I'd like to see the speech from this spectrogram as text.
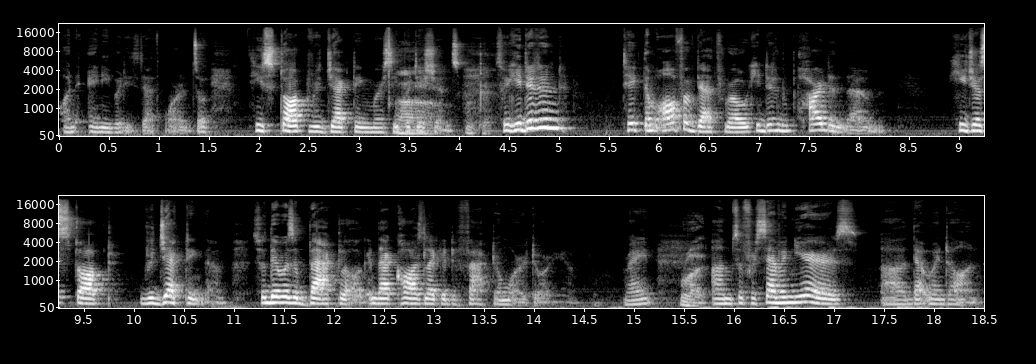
on anybody's death warrant. So he stopped rejecting mercy petitions. okay. So he didn't take them off of death row. He didn't pardon them he just stopped rejecting them. So there was a backlog, and that caused like a de facto moratorium, right? Right. Um, so for seven years, uh, that went on.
